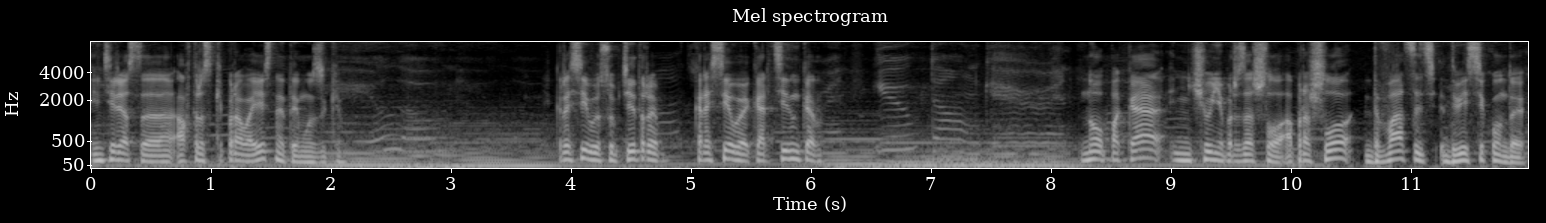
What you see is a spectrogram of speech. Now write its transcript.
Интересно, авторские права есть на этой музыке? Красивые субтитры, красивая картинка. Но пока ничего не произошло, а прошло 22 секунды.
